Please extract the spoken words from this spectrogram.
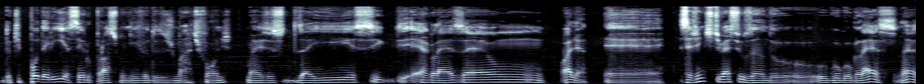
do que poderia ser o próximo nível dos smartphones. Mas isso daí, esse AirGlass é um. Olha, é, se a gente estivesse usando o, o, Google Glass, né,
